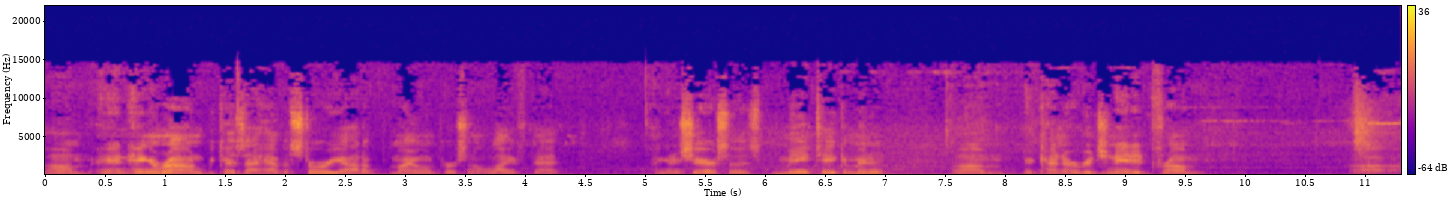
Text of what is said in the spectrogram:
um, and hang around because I have a story out of my own personal life that I'm going to share. So this may take a minute. Um, it kind of originated from uh,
